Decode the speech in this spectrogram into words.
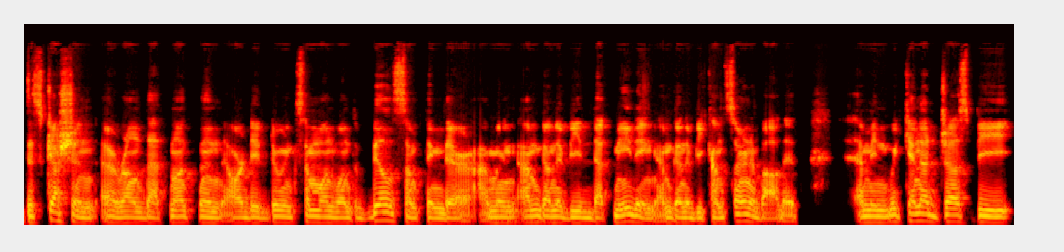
discussion around that mountain or they doing someone want to build something there i mean i'm going to be in that meeting i'm going to be concerned about it I mean, we cannot just be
